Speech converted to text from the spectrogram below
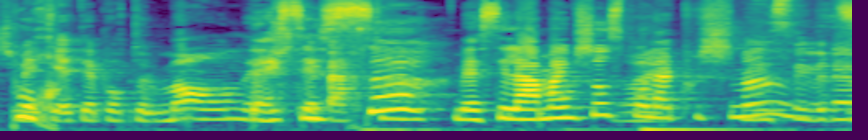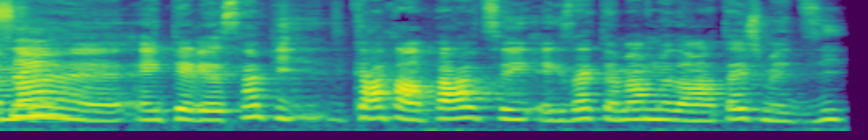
Je Pour- m'inquiétais pour tout le monde, Ben, j'étais c'est ça. Mais c'est la même chose pour Ouais. l'accouchement. C'est vraiment euh, intéressant. Puis quand t'en parles, c'est exactement, moi, dans ma tête, je me dis,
